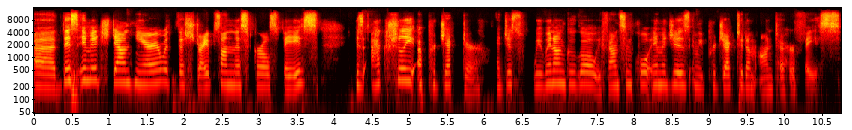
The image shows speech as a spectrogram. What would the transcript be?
Uh, this image down here with the stripes on this girl's face is actually a projector. I just, we went on Google, we found some cool images and we projected them onto her face.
